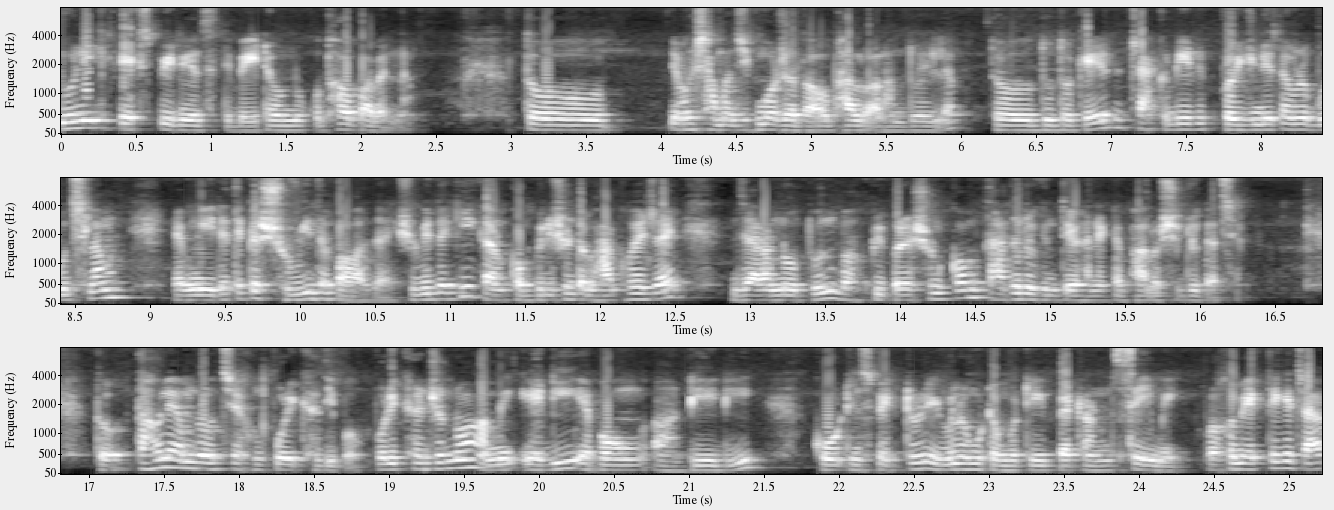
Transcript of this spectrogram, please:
ইউনিক এক্সপিরিয়েন্স দিবে। এটা অন্য কোথাও পাবেন না। তো এবং সামাজিক মর্যাদাও ভালো, আলহামদুলিল্লাহ। তো দুদকের চাকরির প্রয়োজনীয়তা আমরা বুঝলাম এবং এটা থেকে সুবিধা পাওয়া যায়। সুবিধা কি? কারণ কম্পিটিশনটা ভাগ হয়ে যায়। যারা নতুন বা প্রিপারেশন কম, তাদেরও কিন্তু এখানে একটা ভালো সুযোগ আছে। তো তাহলে আমরা হচ্ছে এখন পরীক্ষা দিব। পরীক্ষার জন্য আমি এডি এবং ডিএডি কোর্ট ইন্সপেক্টর এগুলো মোটামুটি প্যাটার্ন সেমই প্রথমে এক থেকে চার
